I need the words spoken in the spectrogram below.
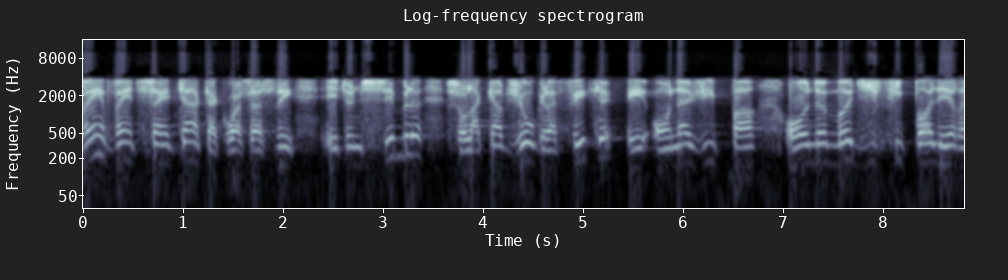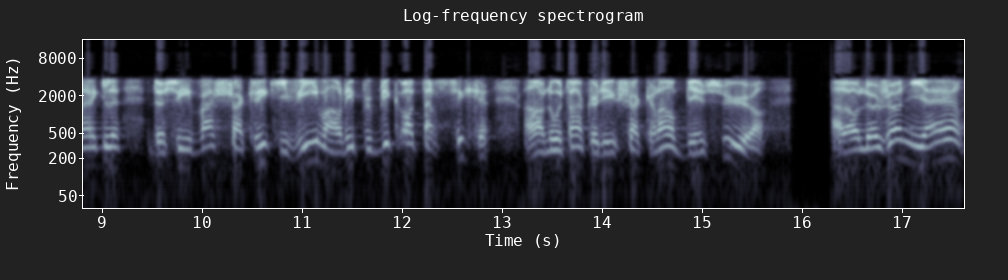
20-25 ans qu'Aquasasné est une cible sur la carte géographique et on n'agit pas, on ne modifie pas les règles de ces vaches sacrées qui vivent en République autarcique, en autant que les chacrantes, bien sûr. Alors, le jeune hier,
